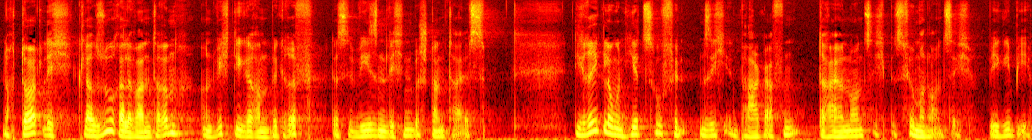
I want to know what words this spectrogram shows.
noch deutlich klausurrelevanteren und wichtigeren Begriff des wesentlichen Bestandteils. Die Regelungen hierzu finden sich in Paragraphen 93 bis 95 BGB.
